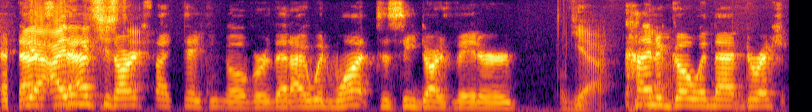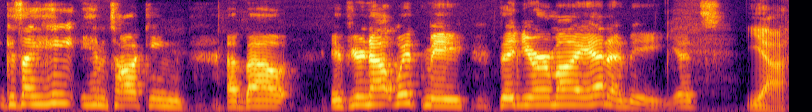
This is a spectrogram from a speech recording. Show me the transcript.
And that's, yeah i think it's just dark side taking over that I would want to see Darth Vader yeah kind of yeah. go in that direction because I hate him talking about if you're not with me, then you're my enemy. It's, yeah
